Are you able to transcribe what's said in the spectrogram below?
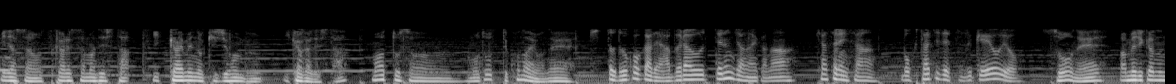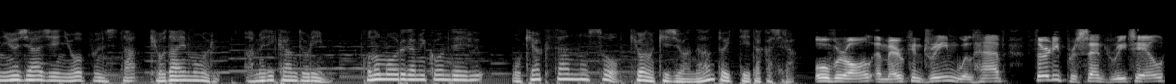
皆さんお疲れ様でした。1回目の記事本文いかがでしたマットさん、戻ってこないわね。きっとどこかで油を売ってるんじゃないかな。キャサリンさん、僕たちで続けようよ。そうね。アメリカのニュージャージーにオープンした巨大モール、アメリカンドリーム。このモールが見込んでいる お客さんの層、今日の記事は何と言っていたかしら。 Overall, American Dream will have 30% retail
